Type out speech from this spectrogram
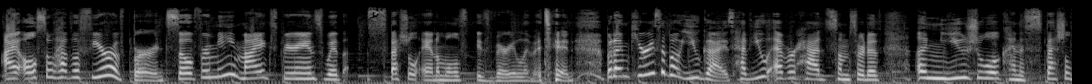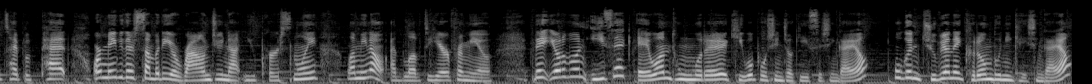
I also have a fear of birds. So for me, my experience with special animals is very limited. But I'm curious about you guys. Have you ever had some sort of unusual kind of special type of pet? Or maybe there's somebody around you, not you personally? Let me know. I'd love to hear from you. 네, 여러분 이색 애완 동물을 키워보신 적이 있으신가요? 혹은 주변에 그런 분이 계신가요?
